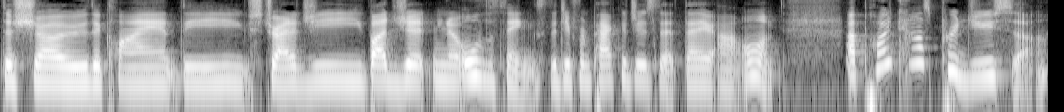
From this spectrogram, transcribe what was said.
the show, the client, the strategy, budget, you know, all the things, the different packages that they are on. A podcast producer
